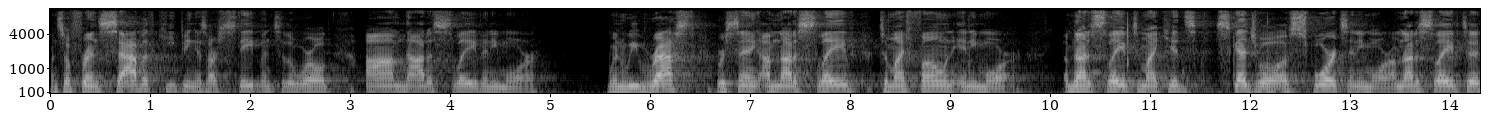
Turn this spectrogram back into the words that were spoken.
And so, friends, Sabbath keeping is our statement to the world I'm not a slave anymore. When we rest, we're saying, I'm not a slave to my phone anymore. I'm not a slave to my kids' schedule of sports anymore. I'm not a slave to,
